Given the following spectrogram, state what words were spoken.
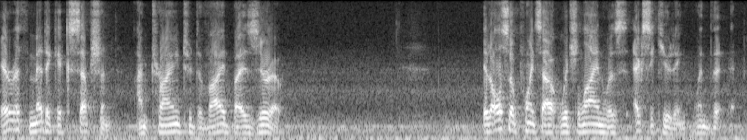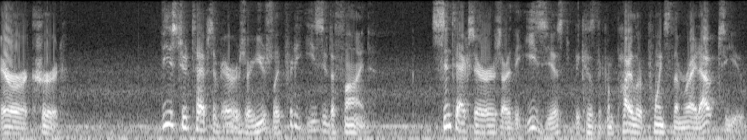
arithmetic exception. I'm trying to divide by zero. It also points out which line was executing when the error occurred. These two types of errors are usually pretty easy to find. Syntax errors are the easiest because the compiler points them right out to you.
